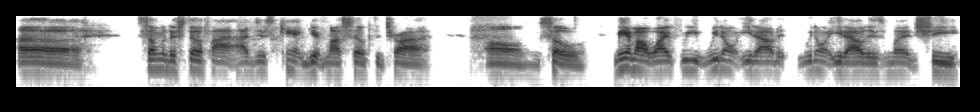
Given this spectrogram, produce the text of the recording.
but uh, some of the stuff I I just can't get myself to try. Um, so me and my wife, we we don't eat out. We don't eat out as much. She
